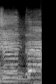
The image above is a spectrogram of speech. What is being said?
do that.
